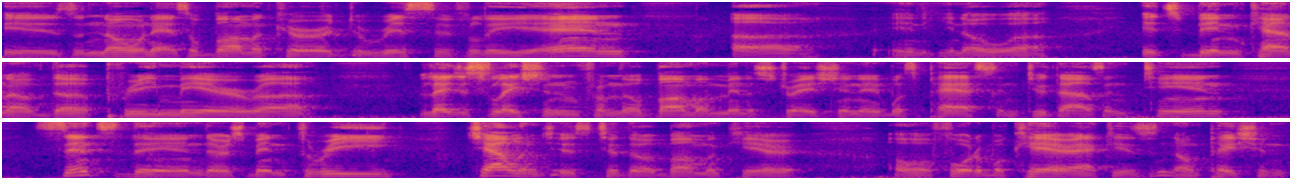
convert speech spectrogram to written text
is known as Obamacare derisively and uh, and you know, uh, it's been kind of the premier uh, legislation from the Obama administration. It was passed in 2010. Since then, there's been three challenges to the Obamacare or Affordable Care Act, is you know, patient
